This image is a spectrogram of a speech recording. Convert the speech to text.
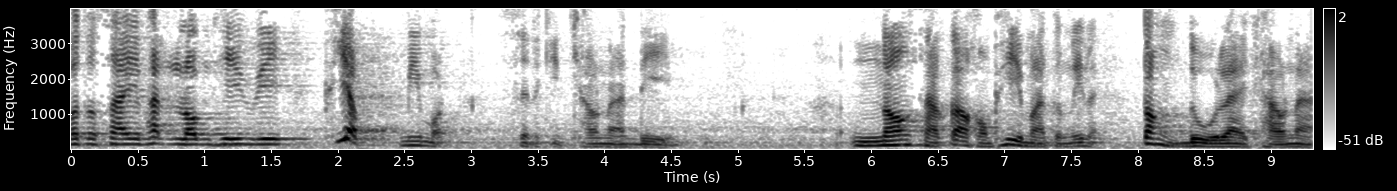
มอเตอร์ไซค์พัดลมทีวี เพียบมีหมด เศรษฐกิจชาวนาดี น้องสาวก็เอาของพี่มาตรงนี้แหละ ต้องดูแลชาวนา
